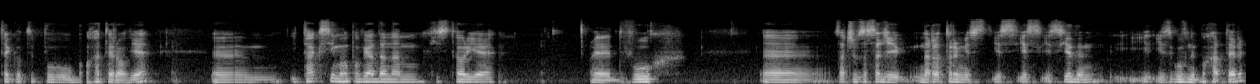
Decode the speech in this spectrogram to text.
tego typu bohaterowie. I Taksim opowiada nam historię e, dwóch E, znaczy w zasadzie narratorem jest, jest, jest, jest jeden, jest główny bohater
